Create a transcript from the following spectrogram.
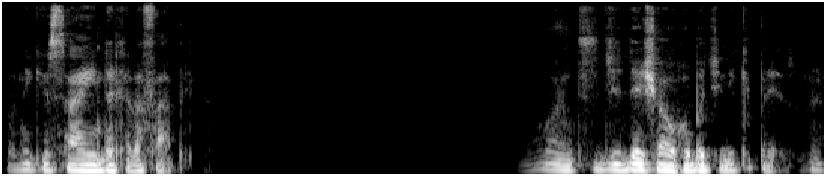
Sonic saem daquela fábrica. Não antes de deixar o Robotnik preso, né?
